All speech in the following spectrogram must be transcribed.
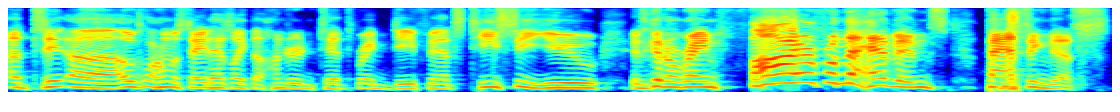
Uh, t- uh, Oklahoma State has like the 110th rated defense. TCU is gonna rain fire from the heavens passing this.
